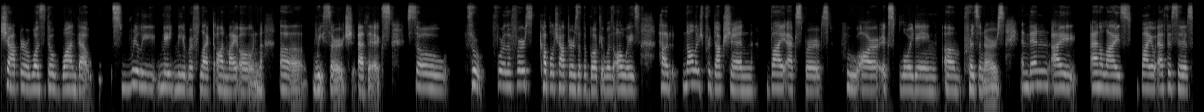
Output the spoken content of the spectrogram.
chapter was the one that really made me reflect on my own uh, research ethics so so for the first couple chapters of the book it was always how knowledge production by experts who are exploiting um, prisoners. And then I analyze bioethicists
